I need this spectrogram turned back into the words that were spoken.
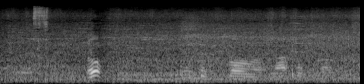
走。到了，拿走了。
